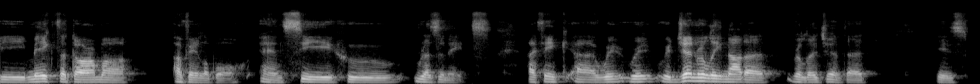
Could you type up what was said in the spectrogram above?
we make the Dharma available and see who resonates. I think uh, we, we, we're generally not a religion that is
